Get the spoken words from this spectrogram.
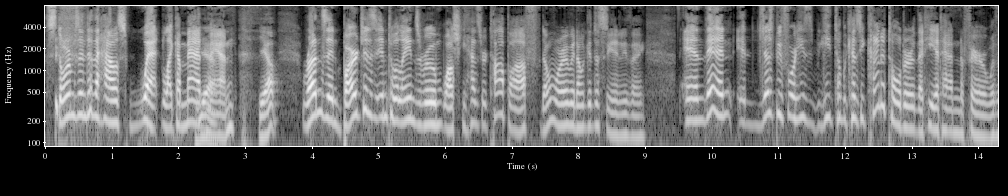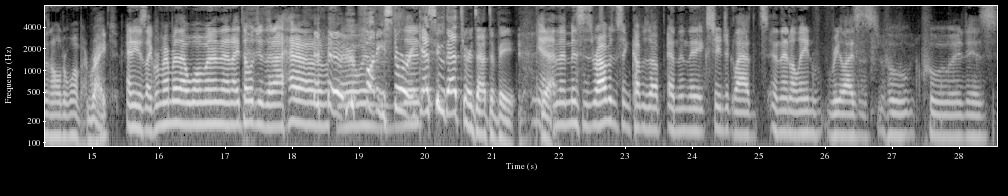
Storms into the house, wet like a madman, Yep. runs in, barges into Elaine's room while she has her top off. Don't worry, we don't get to see anything. And then, it, just before he's he told because he kind of told her that he had had an affair with an older woman, right? Right. And he's like, "Remember that woman that I told you that I had an affair with?" Funny story. And- Guess who that turns out to be? Yeah, and then Mrs. Robinson comes up, and then they exchange a glance, and then Elaine realizes who who it is,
